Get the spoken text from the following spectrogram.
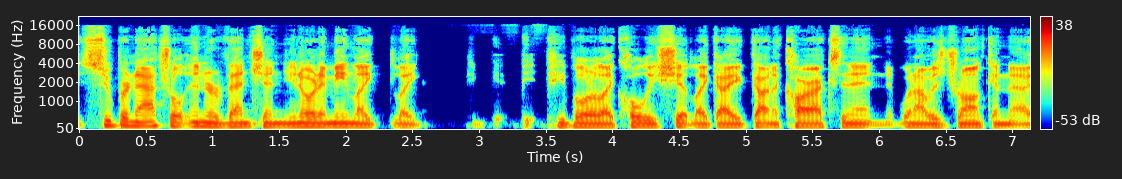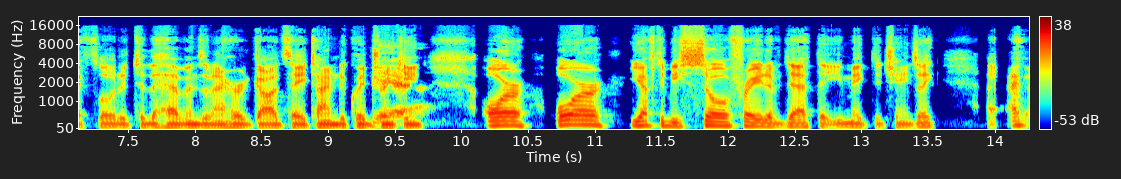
supernatural intervention you know what i mean like like people are like holy shit like i got in a car accident when i was drunk and i floated to the heavens and i heard god say time to quit Yeah. Or or you have to be so afraid of death that you make the change. Like I,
